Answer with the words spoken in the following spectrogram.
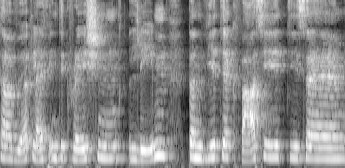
Work-Life-Integration leben, dann wird ja quasi diese,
